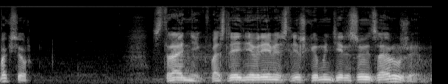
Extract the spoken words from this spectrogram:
Боксер. Странник в последнее время слишком интересуется оружием.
